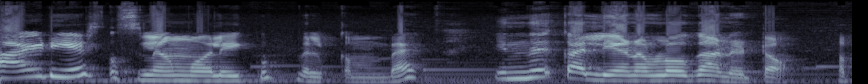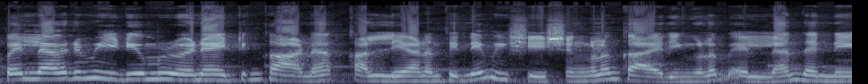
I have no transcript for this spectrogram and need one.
ഹായ് ഡിയേഴ്സ് അസ്സാം വലൈക്കും വെൽക്കം ബാക്ക് ഇന്ന് കല്യാണ വ്ളോഗാണ് കേട്ടോ അപ്പോൾ എല്ലാവരും വീഡിയോ മുഴുവനായിട്ടും കാണുക. കല്യാണത്തിന്റെ വിശേഷങ്ങളും കാര്യങ്ങളും എല്ലാം തന്നെ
